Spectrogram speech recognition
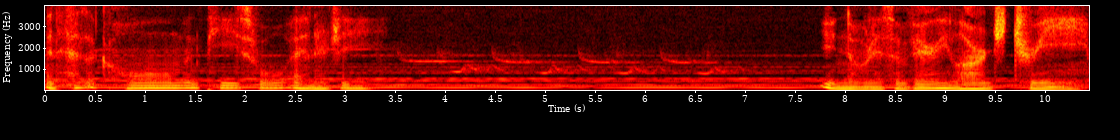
and has a calm and peaceful energy. You notice a very large tree.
